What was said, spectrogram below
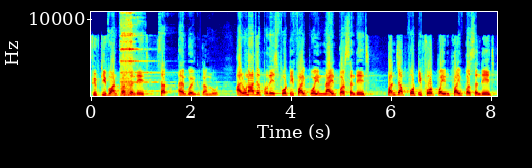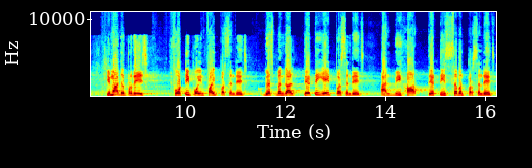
51 percentage. Sir, I am going to conclude. Arunachal Pradesh 45.9 percentage, Punjab 44.5 percentage, Himachal Pradesh 40.5 percentage, West Bengal 38 percentage, and Bihar 37 percentage.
